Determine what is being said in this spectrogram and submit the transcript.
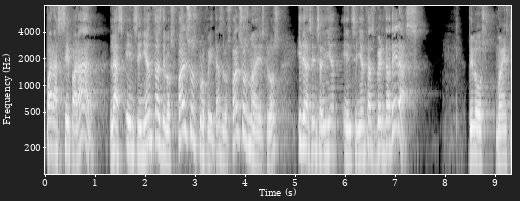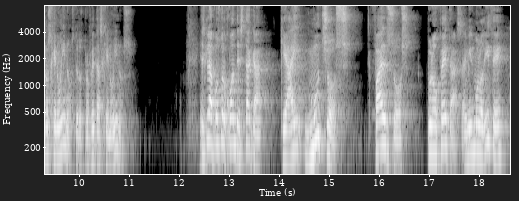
para separar las enseñanzas de los falsos profetas, de los falsos maestros y de las enseñanzas verdaderas, de los maestros genuinos, de los profetas genuinos. Y es que el apóstol Juan destaca que hay muchos falsos profetas. Ahí mismo lo dice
